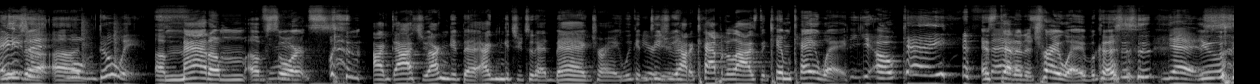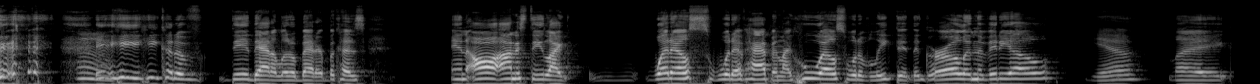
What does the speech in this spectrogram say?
you need Asia a, a, will do it. a madam of sorts. I got you. I can get that. I can get you to that bag, Trey. We can teach you how to capitalize the Kim K way Yeah, okay. instead of the Trey way because Yes. you mm. he he, he could have did that a little better because in all honesty, like what else would have happened? Like who else would have leaked it? The girl in the video? yeah. Like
